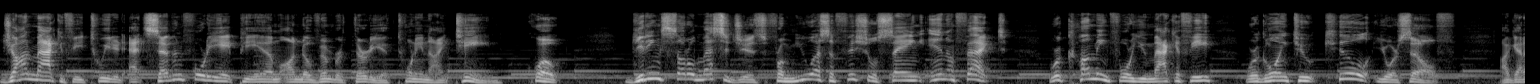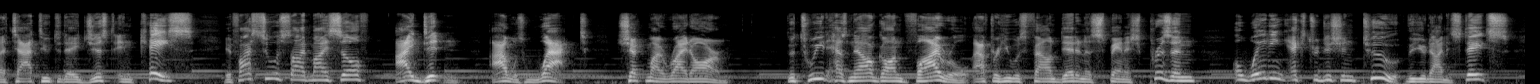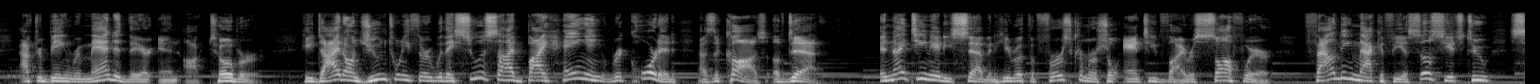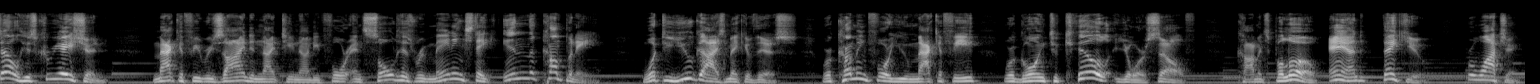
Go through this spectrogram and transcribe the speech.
John McAfee tweeted at 7:48 p.m. on November 30th, 2019, quote, "Getting subtle messages from US officials saying in effect, we're coming for you McAfee, we're going to kill yourself. I got a tattoo today just in case if I suicide myself, I didn't. I was whacked. Check my right arm." The tweet has now gone viral after he was found dead in a Spanish prison awaiting extradition to the United States after being remanded there in October. He died on June 23rd with a suicide by hanging recorded as the cause of death. In 1987, he wrote the first commercial antivirus software, founding McAfee Associates to sell his creation. McAfee resigned in 1994 and sold his remaining stake in the company. What do you guys make of this? We're coming for you, McAfee we're going to kill yourself. Comments below, and thank you for watching.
